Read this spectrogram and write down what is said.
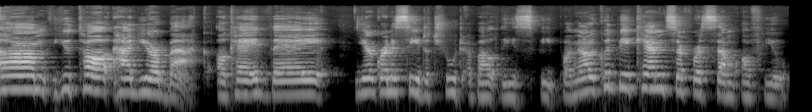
um you thought had your back okay? They you're going to see the truth about these people. Now it could be cancer for some of you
